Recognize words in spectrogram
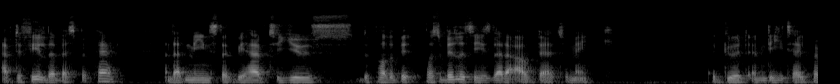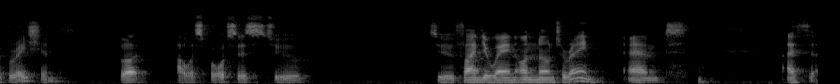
have to feel they're best prepared, and that means that we have to use the possibilities that are out there to make a good and detailed preparation. But our sports is to to find your way in unknown terrain, and I. Th-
